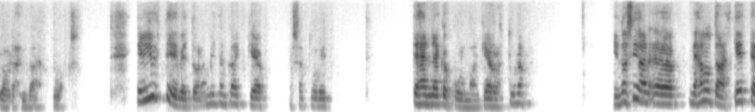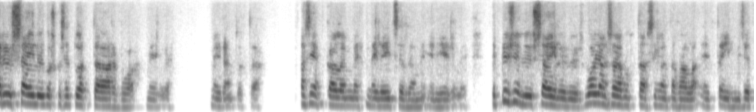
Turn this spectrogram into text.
johda hyvään tulokseen. Eli yhteenvetona, miten kaikkea tässä tuli tähän näkökulmaan kerrottuna. Niin tosiaan me halutaan, että ketteryys säilyy, koska se tuottaa arvoa meille, meidän tota, asiakkaillemme, meille itsellemme ja niin edelleen. Ja pysyvyys, säilyvyys voidaan saavuttaa sillä tavalla, että ihmiset,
